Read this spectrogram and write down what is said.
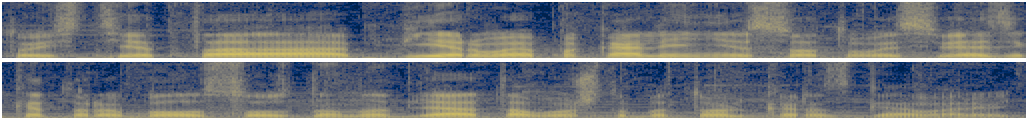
то есть это первое поколение сотовой связи, которое было создано для того, чтобы только разговаривать.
